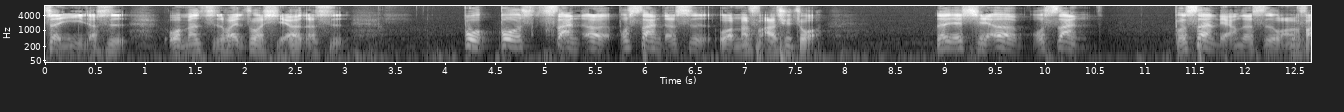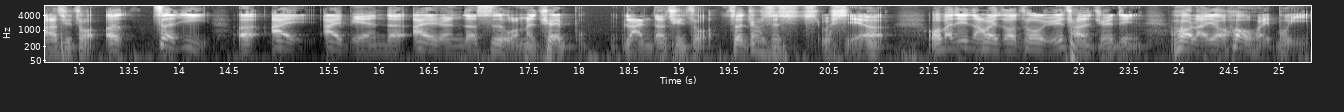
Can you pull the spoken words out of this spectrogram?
正义的事。我们只会做邪恶的事，不不善恶不善的事，我们反而去做；那些邪恶不善不善良的事，我们反而去做；而正义而爱爱别人的爱人的事，我们却不懒得去做。这就是邪恶。我们经常会做出愚蠢的决定，后来又后悔不已，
